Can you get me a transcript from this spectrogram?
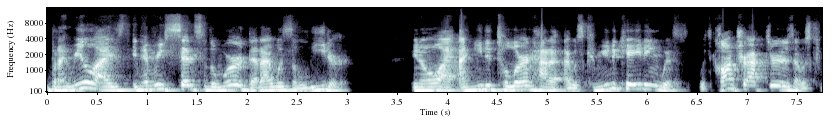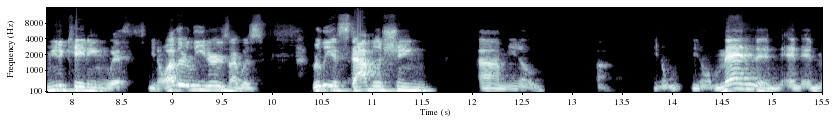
But I realized, in every sense of the word, that I was a leader you know I, I, needed to learn how to i was communicating with with contractors i was communicating with you know other leaders i was really establishing, um, you know, uh, you know, you know, men and and and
